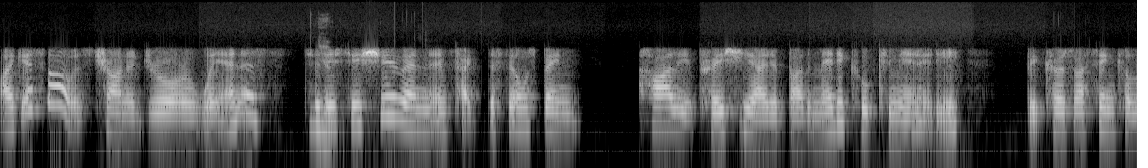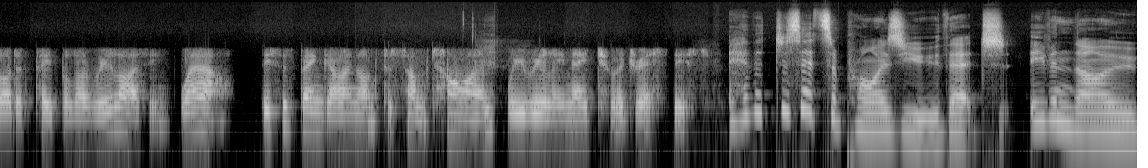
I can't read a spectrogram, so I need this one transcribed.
I guess I was trying to draw awareness to yep. this issue, and in fact, the film's been highly appreciated by the medical community because I think a lot of people are realising, wow, this has been going on for some time. We really need to address this. Heather, does that surprise you that even though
